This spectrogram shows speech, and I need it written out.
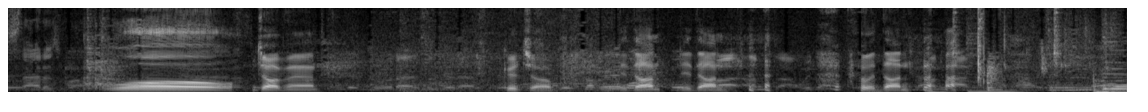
status vibe. Whoa. Good job, man. Good as, good as. Good job. You done? You done? I'm done, we're done. We're done. I'm done, I'm done.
